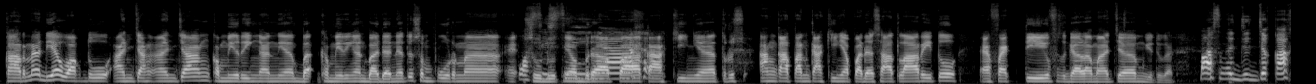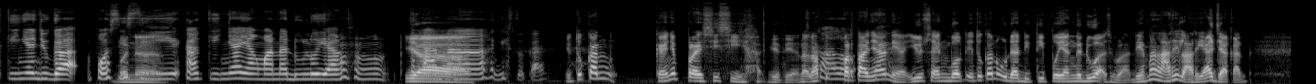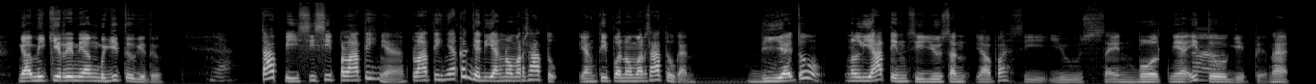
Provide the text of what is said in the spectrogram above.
karena dia waktu ancang-ancang kemiringannya ba- kemiringan badannya tuh sempurna eh, sudutnya berapa kakinya terus angkatan kakinya pada saat lari tuh efektif segala macam gitu kan. Pas ngejejek kakinya juga posisi kakinya yang mana dulu yang ke tanah gitu kan. Itu kan kayaknya presisi ya gitu ya. Nah Itu tapi kalau- pertanyaannya Usain Bolt itu kan udah di tipe yang kedua sebelah. Dia mah lari-lari aja kan. Nggak mikirin yang begitu gitu. Ya. Tapi sisi pelatihnya, pelatihnya kan jadi yang nomor satu, yang tipe nomor satu kan. Dia itu ngeliatin si Usain, ya apa si Usain Boltnya itu gitu. Nah,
